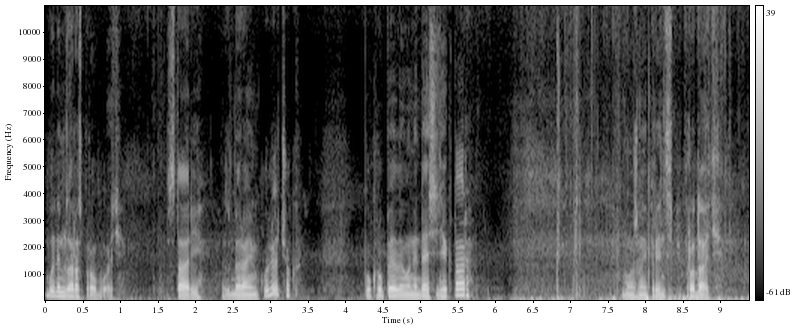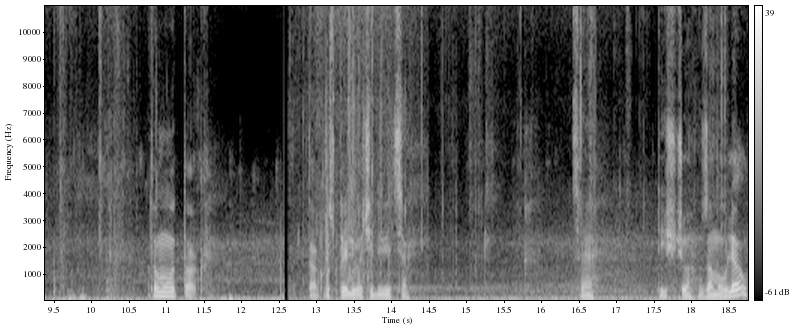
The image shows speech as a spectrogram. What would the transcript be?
Будемо зараз пробувати. Старі збираємо кульочок. Покрупили вони 10 гектар. Можна і в принципі продати. Тому от так. Так, розпилювачі, дивіться. Це ті, що замовляв.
